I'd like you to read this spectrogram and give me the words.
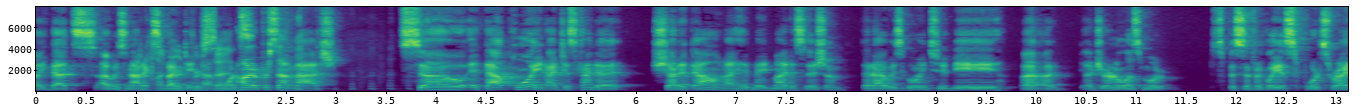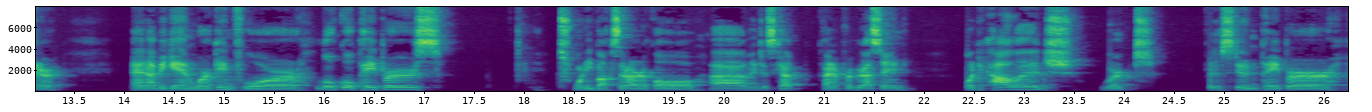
Like that's, I was not 100%. expecting that 100% match. so at that point, I just kind of shut it down. I had made my decision that I was going to be a, a, a journalist, more specifically a sports writer. And I began working for local papers, 20 bucks an article, uh, and just kept kind of progressing. Went to college, worked for the student paper,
